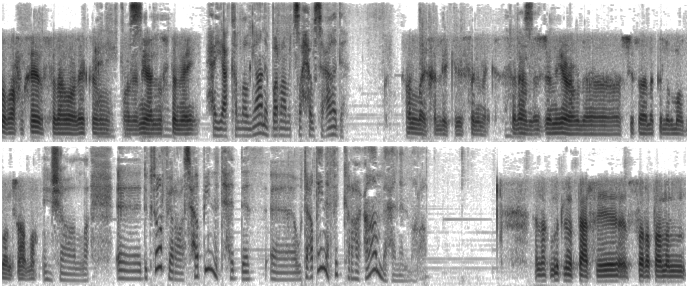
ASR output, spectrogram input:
صباح الخير. السلام عليكم وجميع المستمعين. حياك الله ويانا في برنامج صحة وسعادة. الله يخليك ويسلمك. سلام للجميع والشفاء لكل المرضى إن شاء الله. إن شاء الله. آه، دكتور فراس حابين نتحدث وتعطينا فكرة عامة عن المرض. هلا مثل ما بتعرفي السرطان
